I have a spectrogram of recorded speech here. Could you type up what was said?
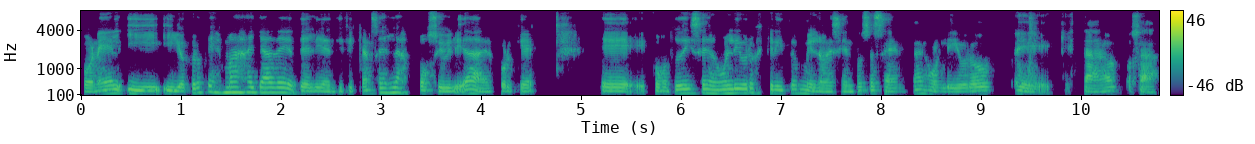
con él y, y, yo creo que es más allá de, del identificarse, es las posibilidades, porque eh, como tú dices, es un libro escrito en 1960, es un libro eh, que está, o sea,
